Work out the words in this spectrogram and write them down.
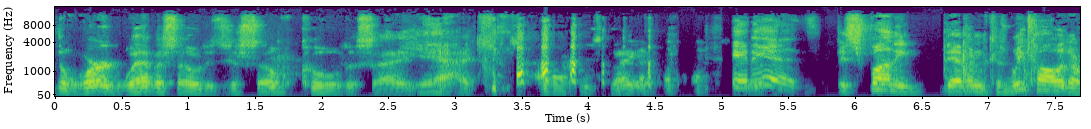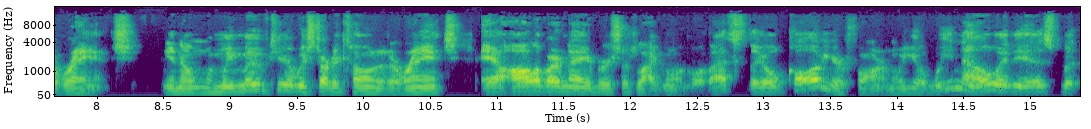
the word webisode is just so cool to say. Yeah. I, I like to say it. It is. It's funny, Devin, because we call it a ranch. You know, when we moved here, we started calling it a ranch. And all of our neighbors was like going, "Well, that's the old Collier farm." We go, "We know it is, but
